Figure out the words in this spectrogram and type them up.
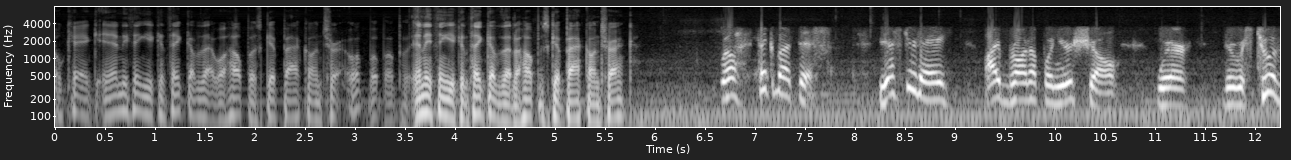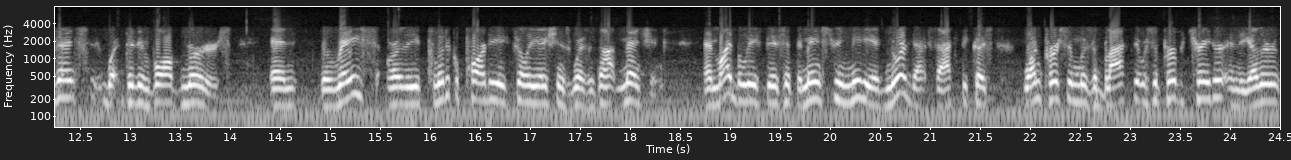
Okay. Anything you can think of that will help us get back on track? Anything you can think of that'll help us get back on track? Well, think about this. Yesterday, I brought up on your show where there was two events that involved murders, and the race or the political party affiliations was not mentioned. And my belief is that the mainstream media ignored that fact because one person was a black that was a perpetrator, and the other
